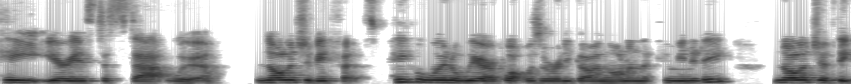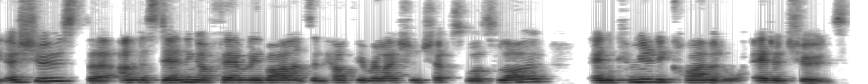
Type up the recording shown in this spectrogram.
key areas to start were. Knowledge of efforts. People weren't aware of what was already going on in the community. Knowledge of the issues, the understanding of family violence and healthy relationships was low, and community climate or attitudes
